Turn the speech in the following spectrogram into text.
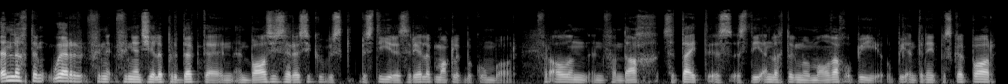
inligting oor finansiële produkte en in basiese risikobestuur is redelik maklik bekombaar. Veral in in vandag se tyd is is die inligting normaalweg op die op die internet beskikbaar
